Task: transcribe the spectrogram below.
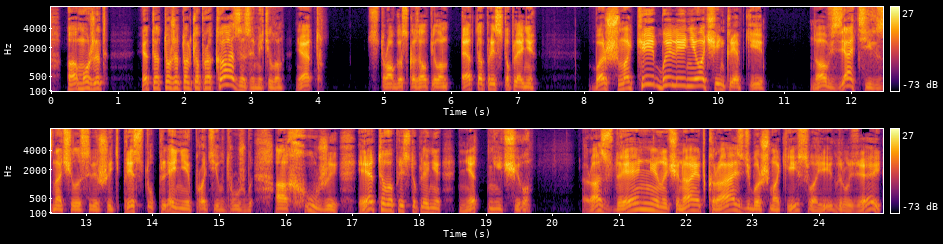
— А может, это тоже только проказа? — заметил он. — Нет, — строго сказал Пилон, — это преступление. Башмаки были не очень крепкие, но взять их значило совершить преступление против дружбы, а хуже этого преступления нет ничего. Раз Дэнни начинает красть башмаки своих друзей,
